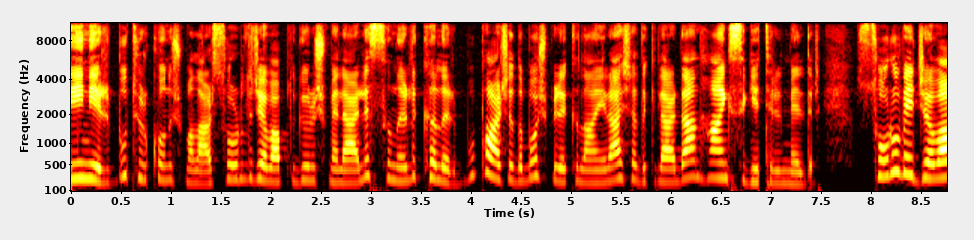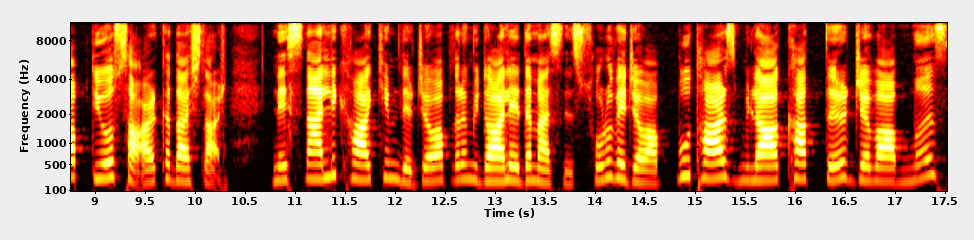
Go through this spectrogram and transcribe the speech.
denir. Bu tür konuşmalar sorulu cevaplı görüşmelerle sınırlı kalır. Bu parçada boş bırakılan yere aşağıdakilerden hangisi getirilmelidir? Soru ve cevap diyorsa arkadaşlar nesnellik hakimdir. Cevaplara müdahale edemezsiniz. Soru ve cevap bu tarz mülakattır. Cevabımız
